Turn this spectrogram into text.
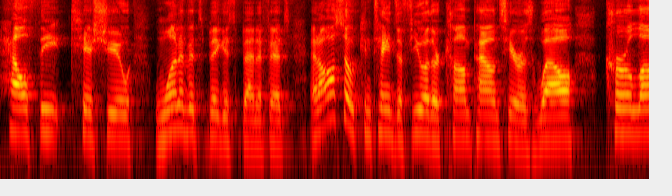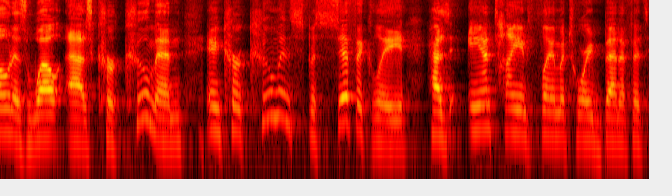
healthy tissue, one of its biggest benefits. It also contains a few other compounds here as well curlone as well as curcumin. And curcumin specifically has anti-inflammatory benefits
